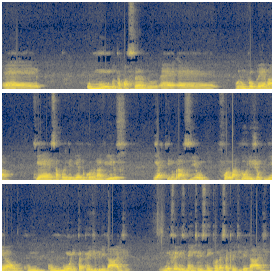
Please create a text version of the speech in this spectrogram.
é, o mundo está passando é, é, por um problema que é essa pandemia do coronavírus, e aqui no Brasil, formadores de opinião com, com muita credibilidade, infelizmente eles têm toda essa credibilidade,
